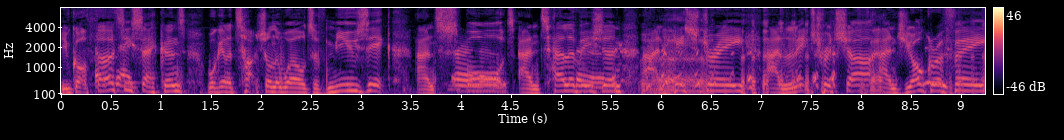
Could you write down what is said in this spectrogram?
You've got 30 Okay. seconds. We're going to touch on the worlds of music and sport and television and history and literature and geography.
